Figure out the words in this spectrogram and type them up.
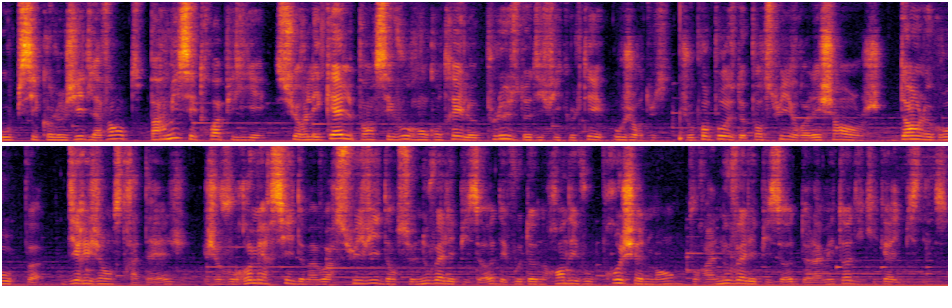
ou psychologie de la vente. Parmi ces trois piliers, sur lesquels pensez-vous rencontrer le plus de difficultés aujourd'hui? Je vous propose de poursuivre l'échange dans le groupe Dirigeants Stratège. Je vous remercie de m'avoir suivi dans ce nouvel épisode et vous donne rendez-vous prochainement pour un nouvel épisode de la méthode Ikigai Business.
